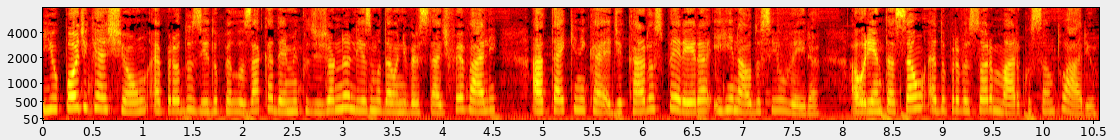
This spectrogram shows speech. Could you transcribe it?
E o Podcast On é produzido pelos acadêmicos de jornalismo da Universidade Fevale. A técnica é de Carlos Pereira e Rinaldo Silveira. A orientação é do professor Marcos Santuário.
